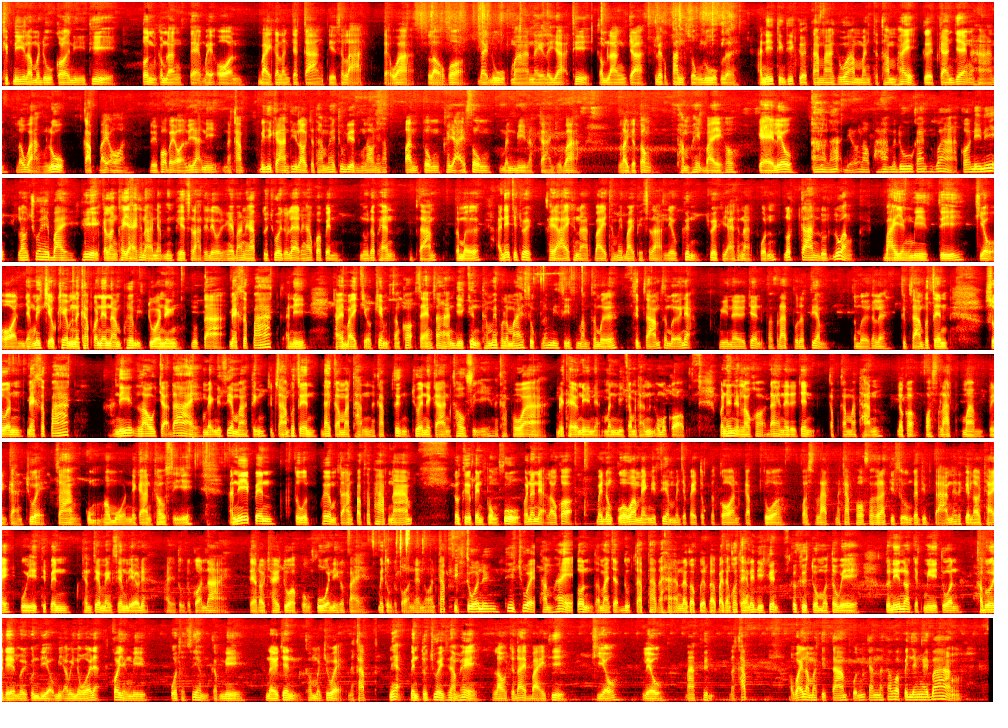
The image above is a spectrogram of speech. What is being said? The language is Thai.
คลิปนี้เรามาดูกรณีที่ต้นกำลังแตกใบอ่อน ใบกำลังจะกลางเพสลาด แต่ว่าเราก็ได้ลูกมาในระยะที่กำลังจะเรียกว่าปั้นทรงลูกเลย อันนี้สิ่งที่เกิดตามมาคือว่ามันจะทำให้เกิดการแย่งอาหารระหว่างลูกกับใบอ่อน โดยเฉพาะใบอ่อนระยะนี้นะครับ วิธีการที่เราจะทำให้ทุเรียนของเรานะครับ ปั้นทรงขยายทรงมันมีหลักการอยู่ว่า เราจะต้องทำให้ใบเขาแก่เร็ว เอาละเดี๋ยวเราพามาดูกันว่ากรณีนี้เราช่วยให้ใบที่กำลังขยายขนาดเนี่ยมันเพสลาดได้เร็วยังไงบ้างนะครับ ตัวช่วยตัวแรกนะครับก็เป็นหนูตาแพน13 เสมอ อันนี้จะช่วยขยายขนาดใบทำให้ใบเพสลาดเร็วขึ้น ช่วยขยายขนาดผล ลดการหลุดร่วง ใบยังมีสีเขียวอ่อนยังไม่เขียวเข้มนะครับ ก็แนะนำเพิ่มอีกตัวหนึ่งนูต้าแม็กสปาร์กอันนี้ทำให้ใบเขียวเข้ม สังเคราะห์แสงสหารดีขึ้นทำให้ผลไม้สุกและมีสีสม่ำเสมอ 13 เสมอเนี่ย มีไนโตรเจนฟอสฟอรัสโพแทสเซียมเสมอกันเลย 13%ส่วนแมกสปาร์กอันนี้เราจะได้แมกนีเซียมมาถึง 13%ได้กรรมฐานนะครับ ซึ่งช่วยในการเข้าสีนะครับ เพราะว่าเมทไทโอนีนเนี่ยมันมีกรรมฐานเป็นองค์ประกอบ เพราะฉะนั้นเนี่ยเราก็ได้ไนโตรเจนกับกรรมฐานแล้วก็ฟอสฟอรัสมาเป็นการช่วยสร้างกลุ่มฮอร์โมนในการเข้าสี อันนี้เป็นสูตรเพิ่มสารปรับสภาพน้ำ ก็คือเป็นผงฟูเพราะนั้นเนี่ยเราก็ไม่ต้องกลัวว่าแมกนีเซียมมันจะไปตกตะกอนกับตัวฟอสฟอรัสนะครับเพราะฟอสฟอรัสที่สูงกัน13เนี่ยถ้าเกิดเราใช้ปุ๋ยที่เป็นแคลเซียมแมกนีเซียมเหลวเนี่ยอาจจะตกตะกอนได้ แต่เราใช้ตัวผงฟูอันนี้เข้าไป ไม่ตกตะกอนแน่นอนครับ อีกตัวหนึ่งที่ช่วยทำให้ต้นสามารถจะดูดซับธาตุอาหาร แล้วก็เปิดปากไปทางข้อแสงได้ดีขึ้น ก็คือตัวมอเตอร์เวย์ตัวนี้นอกจากมีตัวคาร์โบไฮเดรตโมเลกุลเดี่ยวมีอะมิโนเนี่ยก็ยังมีโพแทสเซียมกับมี ไนโตรเจนเข้ามาช่วยนะครับเนี่ยเป็นตัวช่วยที่ทำให้เราจะได้ใบที่เขียวเร็วมากขึ้นนะครับ เอาไว้เรามาติดตามผลกันนะครับว่าเป็นยังไงบ้าง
